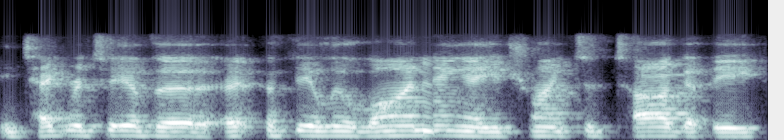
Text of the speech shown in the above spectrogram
integrity of the epithelial lining? Are you trying to target the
